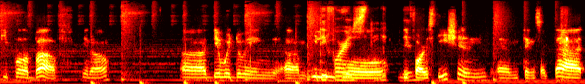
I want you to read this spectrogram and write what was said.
people above, you know. Uh, they were doing um, illegal Deforestation. deforestation and things like that.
